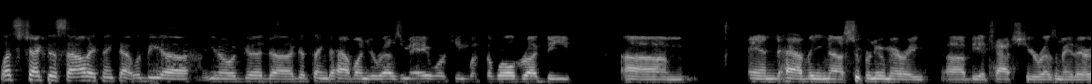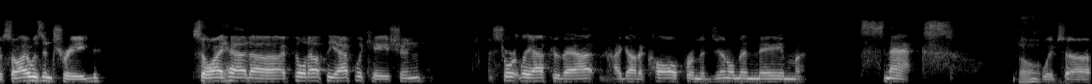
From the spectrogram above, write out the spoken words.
let's check this out. I think that would be a you know a good uh, good thing to have on your resume, working with the World Rugby. Um, and having a supernumerary be attached to your resume there. So I was intrigued. So I had I filled out the application, shortly after that, I got a call from a gentleman named Snacks. Oh. Which uh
